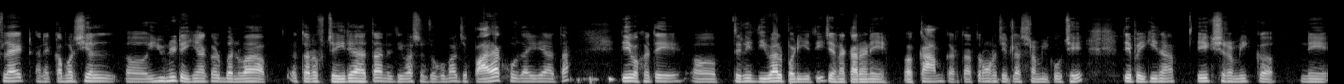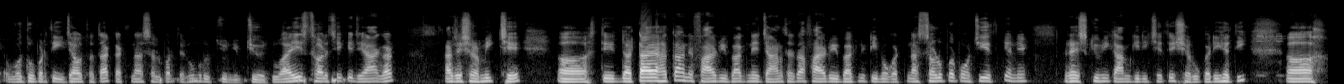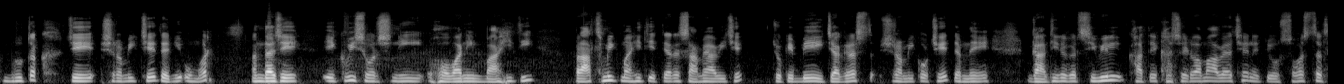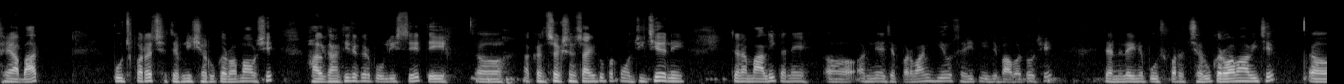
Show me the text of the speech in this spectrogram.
ફ્લેટ અને કમર્શિયલ યુનિટ અહીંયા આગળ બનવા તરફ જઈ રહ્યા હતા અને તેવા સંજોગોમાં જે પાયા ખોદાઈ રહ્યા હતા, તે વખતે તેની દિવાલ પડી હતી, જેના કારણે કામ કરતા ત્રણ જેટલા શ્રમિકો છે, તે પૈકીના એક શ્રમિકને વધુ પડતી ઈજાઓ થતાં ઘટનાસ્થળ પર તેનું મૃત્યુ નીપજ્યું હતું. આ એ સ્થળ છે કે જ્યાં આગળ આ જે શ્રમિક છે તે દટાયા હતા અને ફાયર વિભાગને જાણ થતાં ફાયર વિભાગની ટીમો ઘટના સ્થળ ઉપર પહોંચી હતી અને રેસ્ક્યુની કામગીરી છે તે શરૂ કરી હતી. મૃતક જે શ્રમિક છે તેની ઉંમર અંદાજે એકવીસ વર્ષની હોવાની માહિતી પ્રાથમિક માહિતી અત્યારે સામે આવી છે, જો કે બે ઇજાગ્રસ્ત શ્રમિકો છે, તેમને ગાંધીનગર સિવિલ ખાતે ખસેડવામાં આવ્યા છે અને તેઓ સ્વસ્થ થયા બાદ પૂછપરછ તેમની શરૂ કરવામાં આવશે. હાલ ગાંધીનગર પોલીસ છે તે કન્સ્ટ્રક્શન સાઇટ ઉપર પહોંચી છે અને તેના માલિક અને અન્ય જે પરવાનગીઓ સહિતની જે બાબતો છે, તેને લઈને પૂછપરછ શરૂ કરવામાં આવી છે.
